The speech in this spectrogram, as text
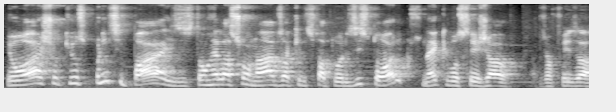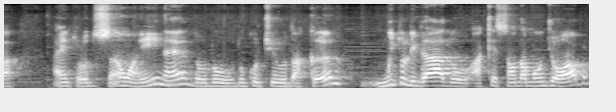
Eu acho que os principais estão relacionados àqueles fatores históricos, né, que você já, já fez a, a introdução aí, né, do, do, do cultivo da cana, muito ligado à questão da mão de obra.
